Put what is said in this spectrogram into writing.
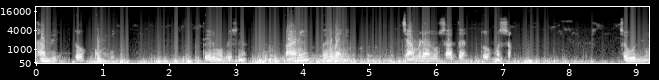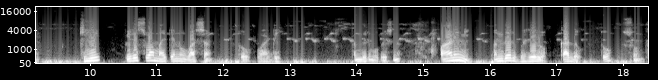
થાંભલી તો કુંભી. તેરમો પ્રશ્ન, પાણી ભરવાની ચામડાનું સાધન, તો મશક ચૌદમું, ઘી પીરસવા માટેનું વાસણ, તો વાઢી. પંદરમો પ્રશ્ન, પાણીની અંદર ભરેલો કાદવ, તો સૂંઢ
